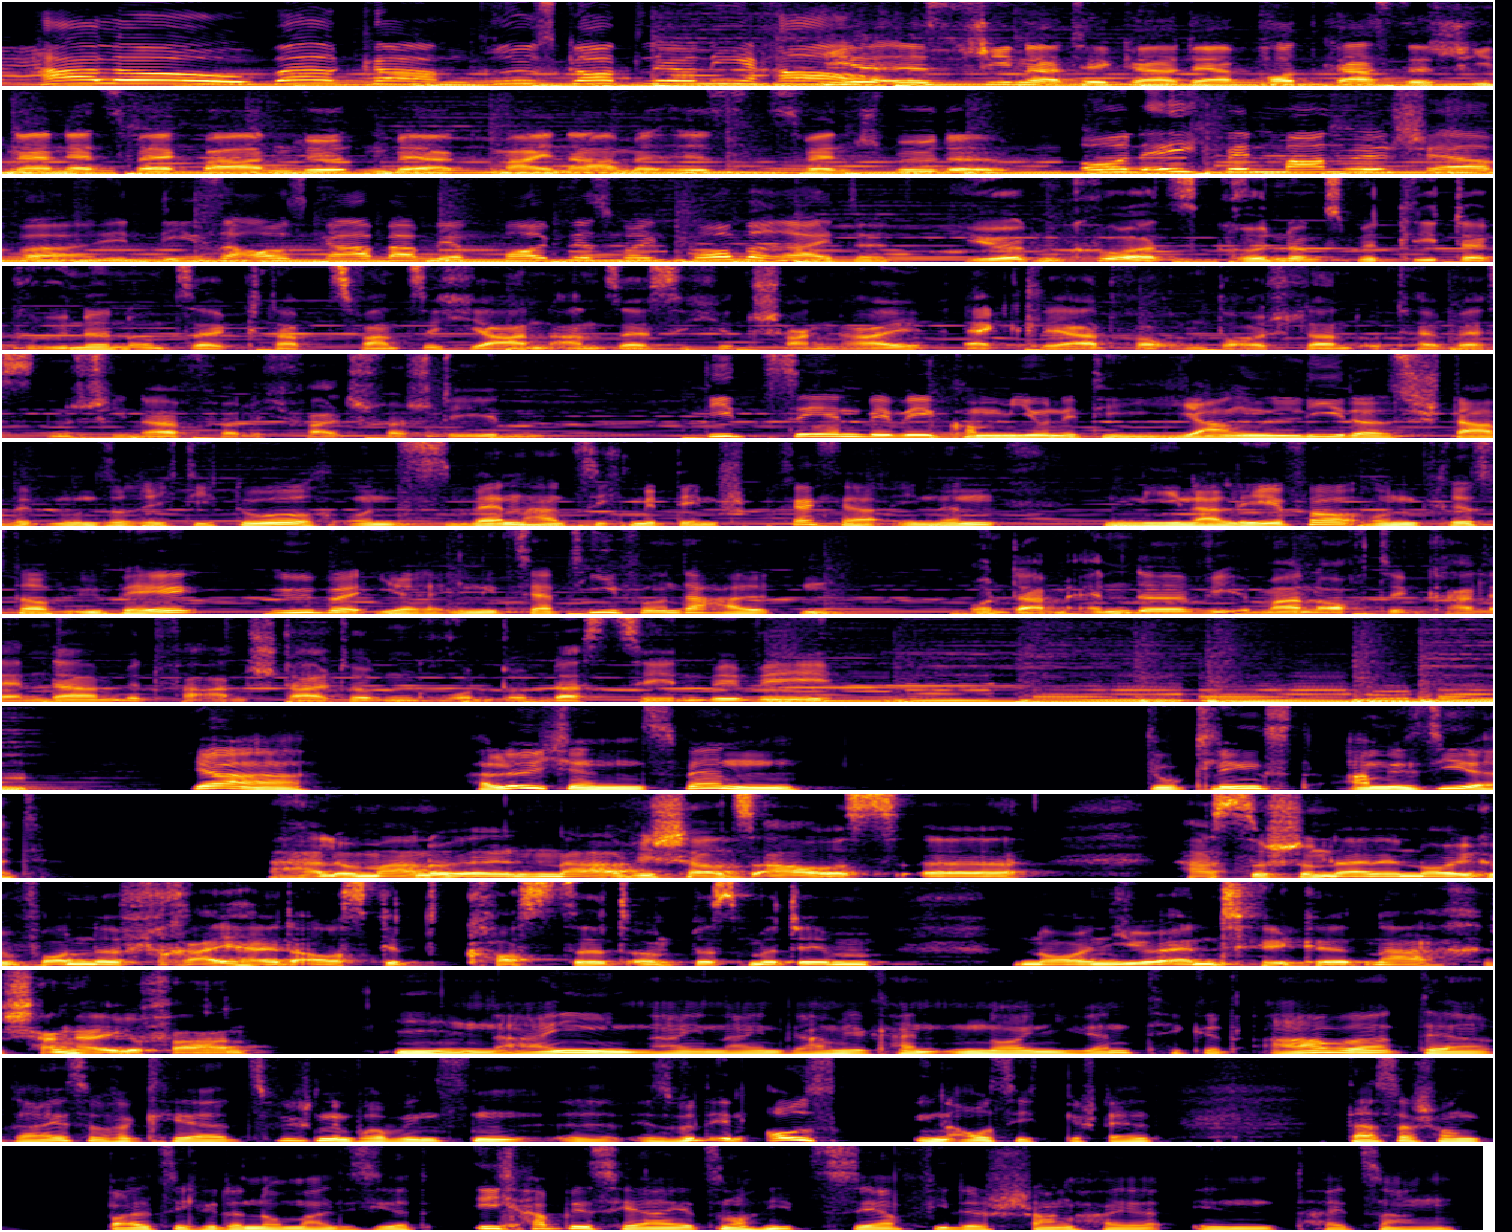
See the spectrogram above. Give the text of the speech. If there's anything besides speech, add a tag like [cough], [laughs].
Hallo, welcome, grüß Gott, Leonie Hau. Hier ist China Ticker, der Podcast des China Netzwerk Baden-Württemberg. Mein Name ist Sven Schmöde. Und ich bin Manuel Schärfer. In dieser Ausgabe haben wir folgendes für euch vorbereitet. Jürgen Kurz, Gründungsmitglied der Grünen und seit knapp 20 Jahren ansässig in Shanghai, erklärt, warum Deutschland und der Westen China völlig falsch verstehen. Die CNBW Community Young Leaders startet nun so richtig durch und Sven hat sich mit den SprecherInnen Nina Lefer und Christoph Übe über ihre Initiative unterhalten. Und am Ende wie immer noch den Kalender mit Veranstaltungen rund um das CNBW. Ja, Hallöchen, Sven. Du klingst amüsiert. Hallo Manuel, na, wie schaut's aus? Äh, hast du schon deine neu gewonnene Freiheit ausgekostet und bist mit dem neuen UN-Ticket nach Shanghai gefahren? Nein, nein, nein, wir haben hier kein neuen UN-Ticket, aber der Reiseverkehr zwischen den Provinzen, äh, es wird in, Aus, in Aussicht gestellt, dass er schon bald sich wieder normalisiert. Ich habe bisher jetzt noch nicht sehr viele Shanghai in Taizang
